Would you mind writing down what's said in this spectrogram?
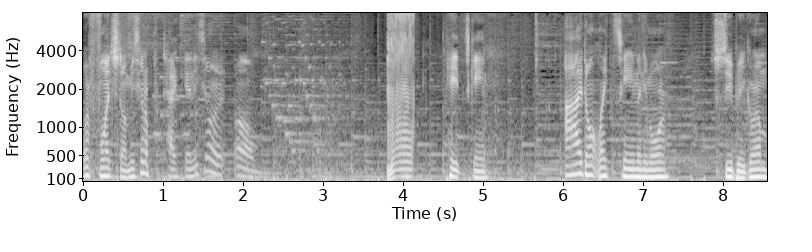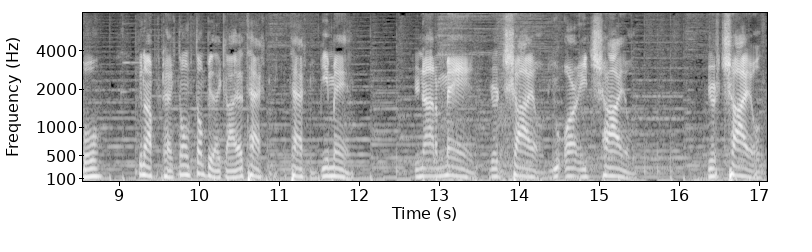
We're flinching him. He's going to protect again. He's to... Oh. Hate this game. I don't like this game anymore. Stupid Granbull. Do not protect. Don't, don't be that guy. Attack me. Attack me. Be a man. You're not a man. You're a child. You are a child. You're a child.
